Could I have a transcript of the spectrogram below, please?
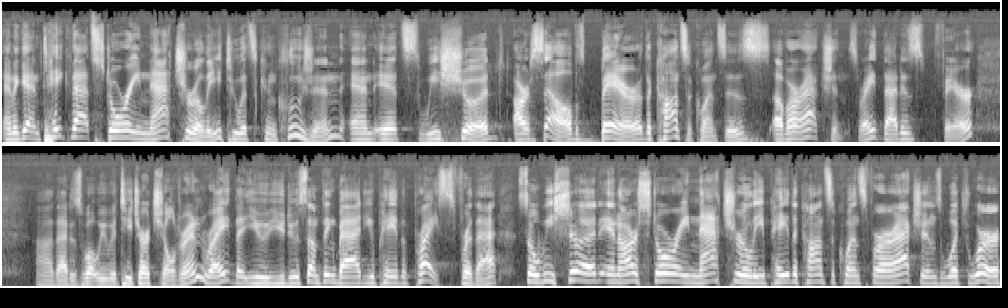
And again, take that story naturally to its conclusion, and it's we should ourselves bear the consequences of our actions, right? That is fair. Uh, that is what we would teach our children, right? That you, you do something bad, you pay the price for that. So we should, in our story, naturally pay the consequence for our actions, which were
